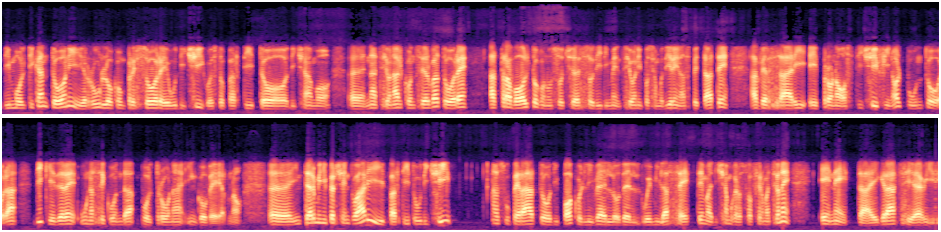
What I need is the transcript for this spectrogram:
di molti cantoni, il rullo compressore UDC, questo partito diciamo eh, nazional conservatore, ha travolto con un successo di dimensioni, possiamo dire, inaspettate avversari e pronostici, fino al punto ora di chiedere una seconda poltrona in governo. Eh, in termini percentuali il partito UDC ha superato di poco il livello del 2007, ma diciamo che la sua affermazione è netta e grazie ai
